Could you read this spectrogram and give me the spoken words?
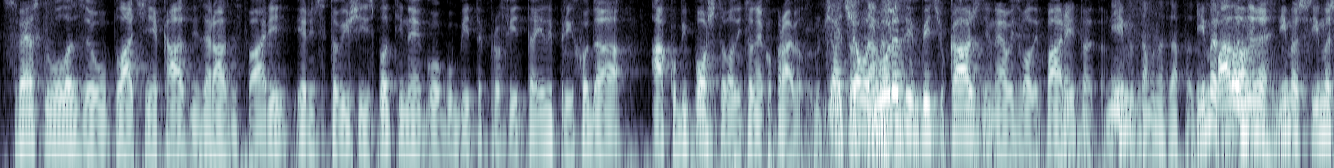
svesno ulaze u plaćanje kazni za razne stvari, jer im se to više isplati nego gubitak profita ili prihoda ako bi poštovali to neko pravilo. Znači, ja ću to ovo da samo uradim, bit ću kažnjen, evo, izvoli pare i to je to. Nije to samo na zapadu. Imaš, Pa pa, dobro, ne, ne, imaš, imaš,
